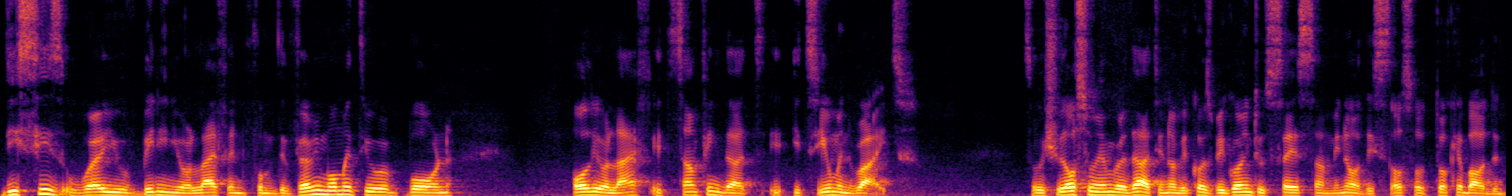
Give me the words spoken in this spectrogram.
this is where you've been in your life, and from the very moment you were born, all your life, it's something that it's human right. So we should also remember that, you know, because we're going to say some, you know, this also talk about the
